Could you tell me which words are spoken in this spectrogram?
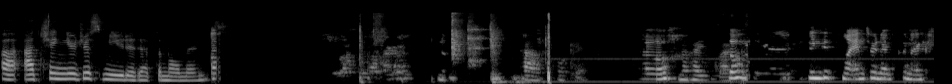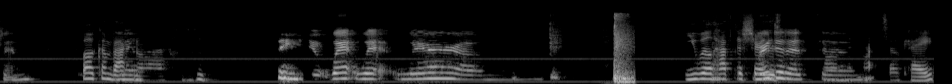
Uh, Aching, you're just muted at the moment. Ah, okay. Oh, Noha is back. so sorry. I think it's my internet connection. Welcome back, Yeah. Noah. Thank you. Where, where, where, um, You will have to share Where did it? um, that's okay.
